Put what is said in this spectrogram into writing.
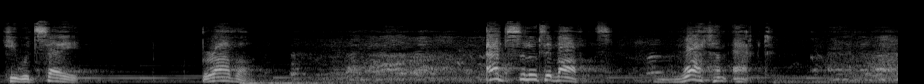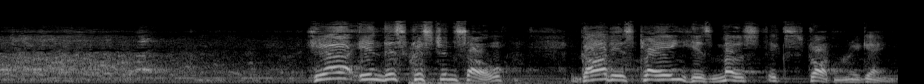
He would say, Bravo. Absolutely marvelous. What an act. Here in this Christian soul, God is playing his most extraordinary game.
